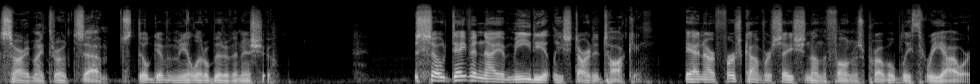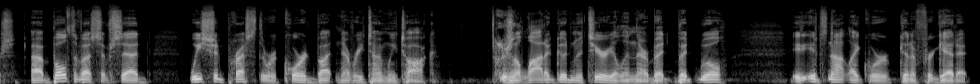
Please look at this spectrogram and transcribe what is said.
Sorry, my throat's uh, still giving me a little bit of an issue. So, David and I immediately started talking. And our first conversation on the phone was probably three hours. Uh, both of us have said we should press the record button every time we talk. There's a lot of good material in there, but but we'll. It's not like we're going to forget it.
